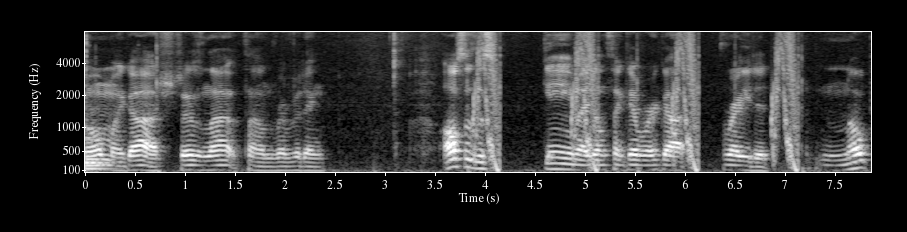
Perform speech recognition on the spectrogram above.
Oh my gosh, does not sound riveting. Also, this game I don't think ever got rated. Nope.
